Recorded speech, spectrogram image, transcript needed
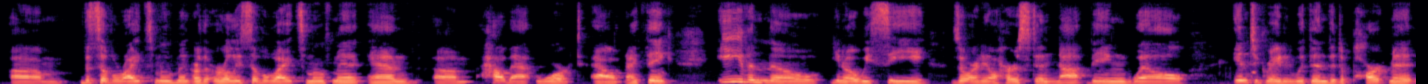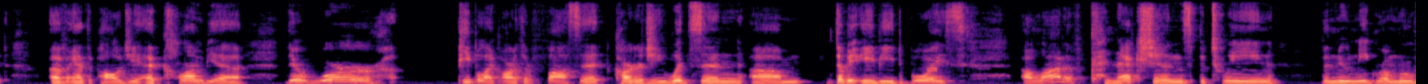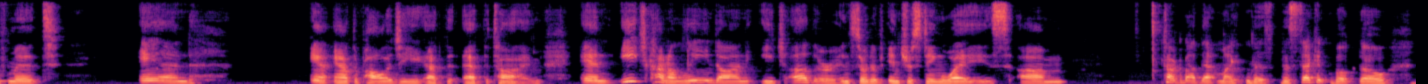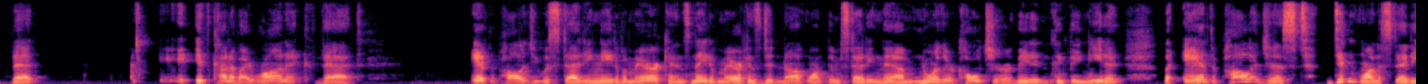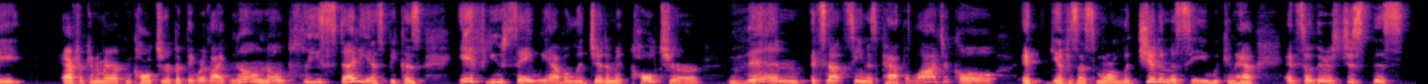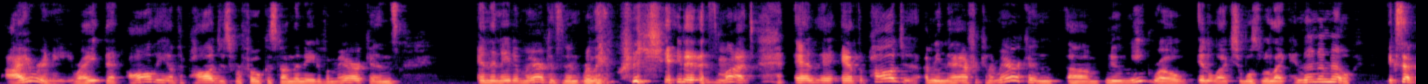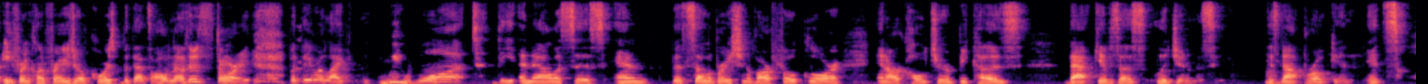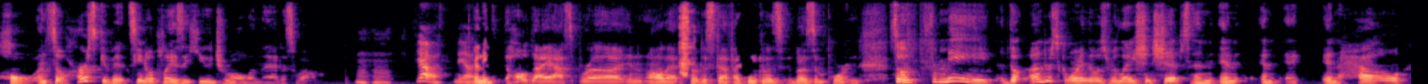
um, the civil rights movement or the early civil rights movement and um, how that worked out. And I think even though, you know, we see Zora Neale Hurston not being well integrated within the Department of Anthropology at Columbia, there were people like Arthur Fauset, Carter G. Woodson, um, W.E.B. Du Bois, a lot of connections between the new Negro movement and anthropology at the at the time, and each kind of leaned on each other in sort of interesting ways. Um, talk about that. My the, the second book though that it, it's kind of ironic that anthropology was studying Native Americans. Native Americans did not want them studying them nor their culture. They didn't think they needed it. But anthropologists didn't want to study African American culture, but they were like, no, no, please study us because if you say we have a legitimate culture, then it's not seen as pathological. It gives us more legitimacy. We can have, and so there's just this irony, right? That all the anthropologists were focused on the Native Americans and the Native Americans didn't really appreciate it as much. And the anthropologists, I mean, the African American um, New Negro intellectuals were like, no, no, no, except E. Franklin Frazier, of course, but that's a whole nother story. But they were like, we want the analysis and the celebration of our folklore and our culture because that gives us legitimacy. It's hmm. not broken, it's whole. And so Herskovits, you know, plays a huge role in that as well. Mm-hmm. Yeah, yeah. And the whole diaspora and all that sort of stuff, I think was was important. So for me, the, underscoring those relationships and and and and how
